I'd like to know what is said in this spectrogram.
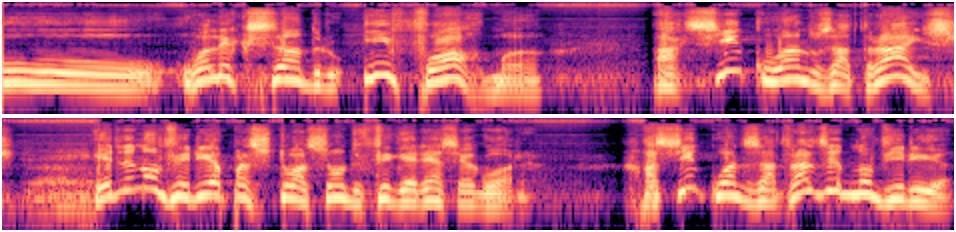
o, o Alexandro informa, há cinco anos atrás, ele não viria para a situação do Figueirense agora. Há cinco anos atrás ele não viria.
